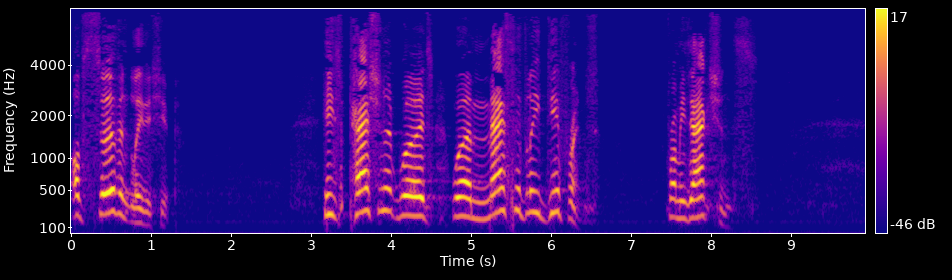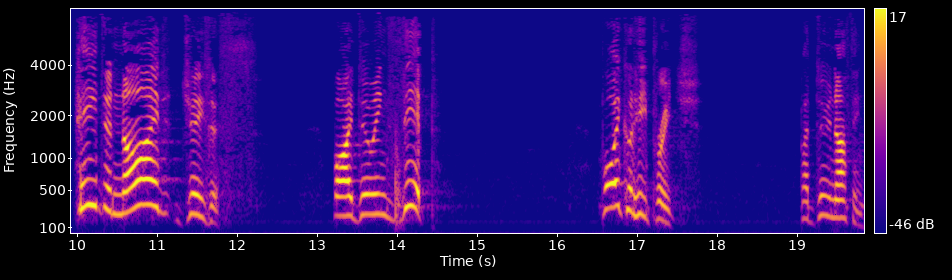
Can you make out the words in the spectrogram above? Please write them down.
of servant leadership. His passionate words were massively different from his actions. He denied Jesus by doing zip. Boy, could he preach, but do nothing.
